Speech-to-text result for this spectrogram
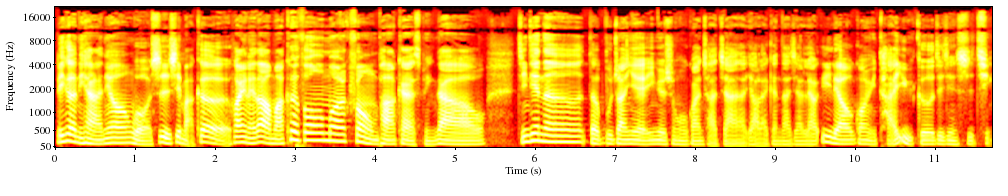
立刻你好，妞，我是谢马克，欢迎来到马克风 Mark Phone Podcast 频道。今天呢的不专业音乐生活观察家要来跟大家聊一聊关于台语歌这件事情。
